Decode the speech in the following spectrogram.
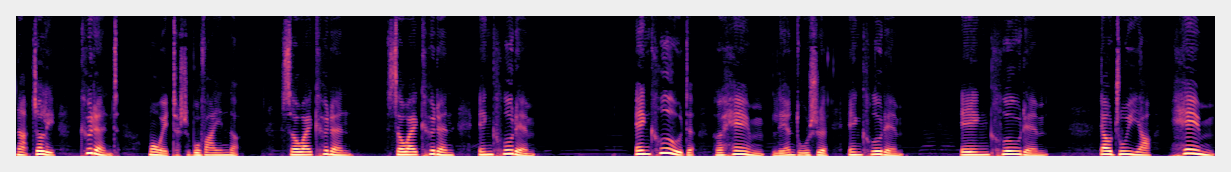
那这里 couldn't 末尾是不发音的，so I couldn't, so I couldn't include him。include 和 him 连读是 include him, include him。要注意啊，him。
